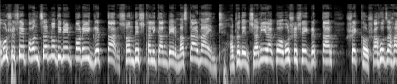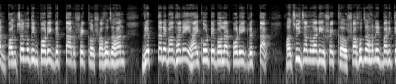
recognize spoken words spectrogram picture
অবশেষে পঞ্চান্ন দিনের পরেই গ্রেপ্তার সন্দেশখালী কাণ্ডের মাস্টার মাইন্ড আপনাদের জানিয়ে রাখব, অবশেষে গ্রেপ্তার শেখ শাহজাহান। পঞ্চান্ন দিন পরে গ্রেপ্তার শেখ শাহজাহান। গ্রেপ্তারে বাধা নেই, হাইকোর্টে বলার পরেই গ্রেপ্তার। পাঁচই জানুয়ারি শেখ শাহজাহানের বাড়িতে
